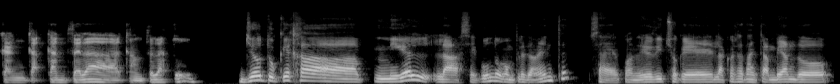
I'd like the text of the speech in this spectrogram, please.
can- ca- cancela, cancelas todo. Yo tu queja, Miguel, la secundo completamente. O sea, cuando yo he dicho que las cosas están cambiando,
